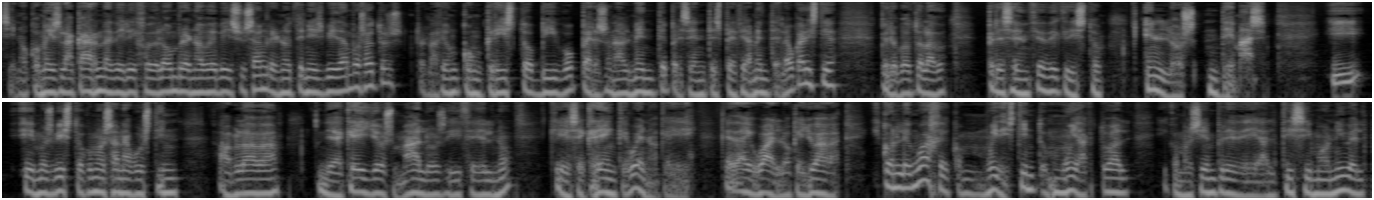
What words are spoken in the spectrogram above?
si no coméis la carne del Hijo del Hombre, no bebéis su sangre, no tenéis vida en vosotros, relación con Cristo vivo, personalmente, presente especialmente en la Eucaristía, pero por otro lado, presencia de Cristo en los demás. Y hemos visto cómo San Agustín hablaba de aquellos malos, dice él, ¿no? que se creen que, bueno, que, que da igual lo que yo haga. Y con lenguaje muy distinto, muy actual y como siempre de altísimo nivel,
